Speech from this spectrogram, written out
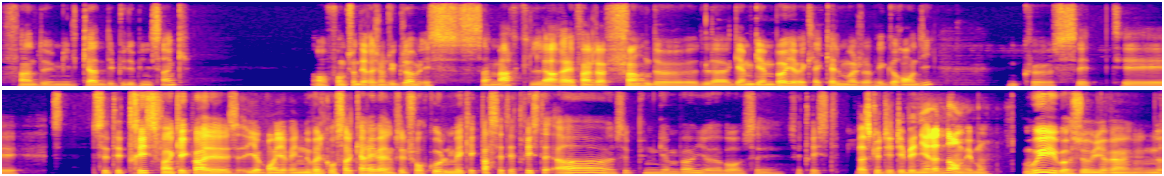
fin 2004, début 2005, en fonction des régions du globe, et ça marque l'arrêt, enfin la fin de, de la gamme Game Boy avec laquelle moi j'avais grandi. Donc euh, c'était c'était triste. Enfin, quelque part, il y, a, bon, il y avait une nouvelle console qui arrivait, donc c'est toujours cool. Mais quelque part, c'était triste. Et, ah, c'est plus une Game Boy. euh, bon, c'est c'est triste. Parce que t'étais baigné là-dedans, mais bon. Oui, bah, il y avait une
